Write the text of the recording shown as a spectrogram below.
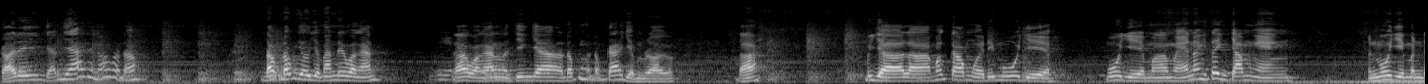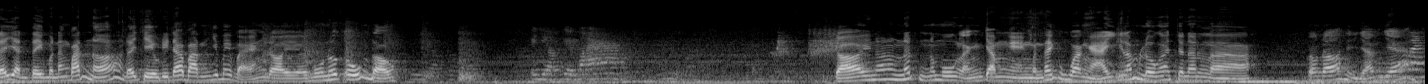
Cởi đi giảm giá cho nó rồi đâu. Đóng đóng vô giùm anh đi hoàng anh. Đó hoàng anh là chuyên gia đóng đóng cá giùm rồi. Đó. Bây giờ là mất công rồi đi mua về mua về mà mẹ nói tới trăm ngàn. Mình mua gì mình để dành tiền mình ăn bánh nữa để chiều đi đá banh với mấy bạn rồi mua nước uống đồ. Trời nó nít nó mua lặng trăm ngàn mình thấy cũng quan ngại dữ lắm luôn á cho nên là con đó thì giảm giá.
